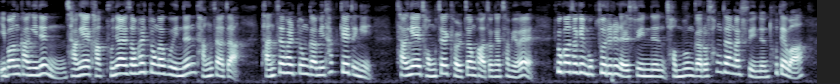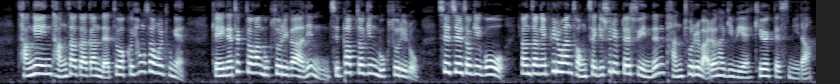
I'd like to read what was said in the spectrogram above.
이번 강의는 장애 각 분야에서 활동하고 있는 당사자, 단체 활동가 및 학계 등이 장애 정책 결정 과정에 참여해 효과적인 목소리를 낼 수 있는 전문가로 성장할 수 있는 토대와 장애인 당사자 간 네트워크 형성을 통해 개인의 특정한 목소리가 아닌 집합적인 목소리로 실질적이고 현장에 필요한 정책이 수립될 수 있는 단초를 마련하기 위해 기획됐습니다.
